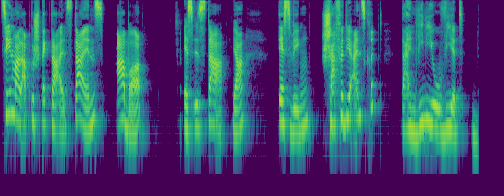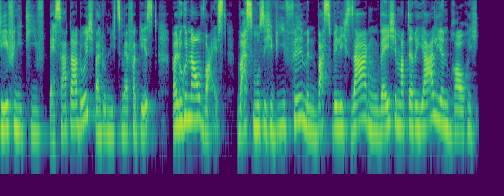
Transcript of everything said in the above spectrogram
zehnmal abgespeckter als deins, aber es ist da, ja. Deswegen schaffe dir ein Skript. Dein Video wird definitiv besser dadurch, weil du nichts mehr vergisst, weil du genau weißt, was muss ich wie filmen, was will ich sagen, welche Materialien brauche ich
